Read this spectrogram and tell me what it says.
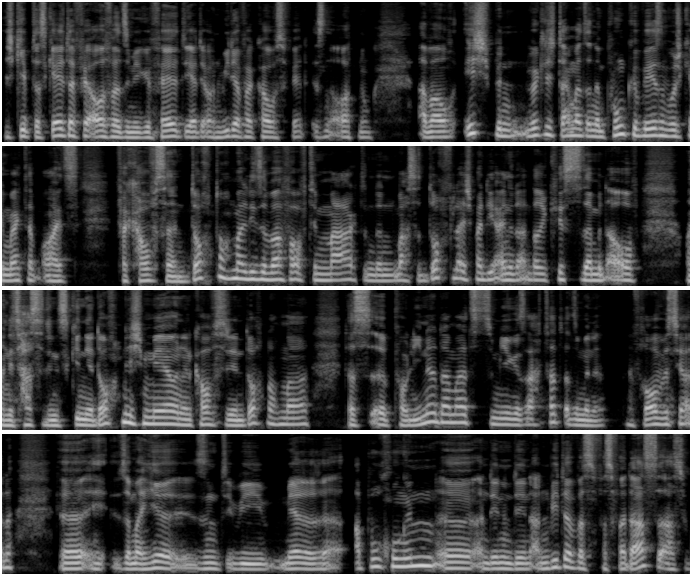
ich gebe das Geld dafür aus, weil sie mir gefällt, die hat ja auch einen Wiederverkaufswert, ist in Ordnung. Aber auch ich bin wirklich damals an einem Punkt gewesen, wo ich gemerkt habe, oh, jetzt verkaufst du dann doch noch mal diese Waffe auf dem Markt und dann machst du doch vielleicht mal die eine oder andere Kiste damit auf und jetzt hast du den Skin ja doch nicht mehr und dann kaufst du den doch noch mal. Dass äh, Paulina damals zu mir gesagt hat, also meine, meine Frau wisst ihr alle, äh, sag mal, hier sind irgendwie mehrere Abbuchungen äh, an den und den Anbieter. Was, was war das? Hast du,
